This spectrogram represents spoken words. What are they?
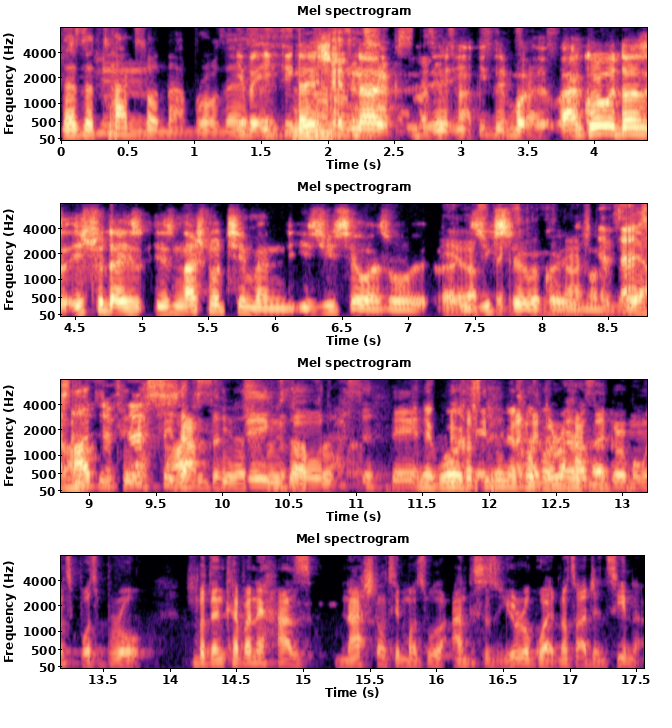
There's a tax hmm. on that, bro. There's Yeah, but a- if you There's There's a tax, there's a tax, there's a but tax. Aguero does. It should that his, his national team and his UCL as well. Yeah, Uh, that's his fixed. UCL record is not. Yeah, that's Yeah, not, if Argentina, that's See, that's the thing, screws that though. That's the thing. Because did win a and Copa Aguero has the America. Aguero moments, but bro, but then Cavani has national team as well, and this is Uruguay, not Argentina.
